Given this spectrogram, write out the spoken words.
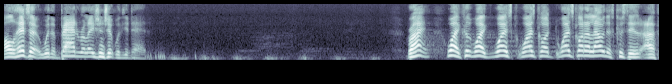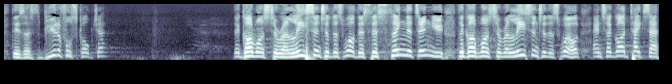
I'll hit it with a bad relationship with your dad. Right? Why? Why? Why is, why is God? Why is God allowing this? Because there's a, there's this beautiful sculpture that God wants to release into this world. There's this thing that's in you that God wants to release into this world. And so God takes a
